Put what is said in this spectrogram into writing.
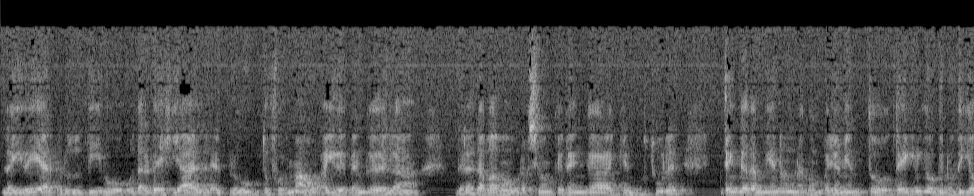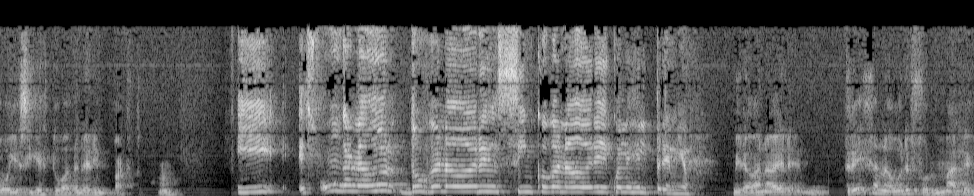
la idea, el prototipo o tal vez ya el, producto formado, ahí depende de la, de la etapa de maduración que tenga quien postule, tenga también un acompañamiento técnico que nos diga, oye, si esto va a tener impacto. ¿Y es un ganador, dos ganadores, cinco ganadores? ¿Cuál es el premio? Mira, van a haber tres ganadores formales,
